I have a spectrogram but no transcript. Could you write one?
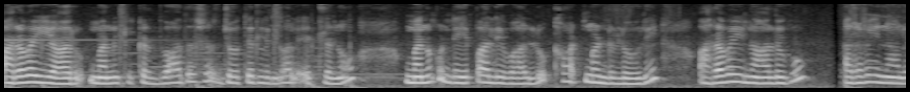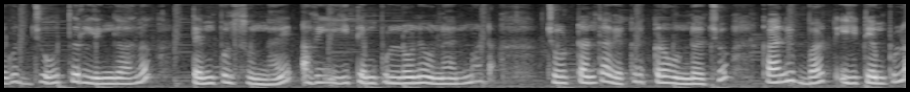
అరవై ఆరు మనకి ఇక్కడ ద్వాదశ జ్యోతిర్లింగాలు ఎట్లనో మనకు నేపాలీ వాళ్ళు కాట్మండులోని అరవై నాలుగు అరవై నాలుగు జ్యోతిర్లింగాల టెంపుల్స్ ఉన్నాయి. అవి ఈ టెంపుల్లోనే ఉన్నాయన్నమాట. చూడటానికి అవి ఎక్కడెక్కడ ఉండొచ్చు. కానీ బట్ ఈ టెంపుల్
